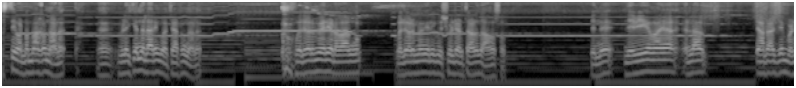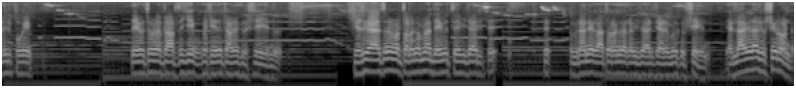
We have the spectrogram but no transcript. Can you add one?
ആസ്തി വണ്ടമാക്കം എന്നാണ് വിളിക്കുന്ന എല്ലാവരും കൊച്ചാട്ടം എന്നാണ് വലിയവരമേരി ഇടവാങ്ങും. വലിയവരമേരി കുശിയുടെ അടുത്താണ് താമസം. പിന്നെ ദൈവികമായ എല്ലാ ഞായറാഴ്ചയും പള്ളിയിൽ പോവുകയും ദൈവത്തോട് പ്രാർത്ഥിക്കുകയും ഒക്കെ ചെയ്തിട്ടാണ് കൃഷി ചെയ്യുന്നത്. ഏത് കാര്യത്തിനും തുടങ്ങുമ്പോൾ ദൈവത്തെ വിചാരിച്ച് തമ്പുരാനെ കാത്തോളണമെന്നൊക്കെ വിചാരിച്ചാണ് നമ്മൾ കൃഷി ചെയ്യുന്നത്. എല്ലാവിധ കൃഷികളും ഉണ്ട്.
